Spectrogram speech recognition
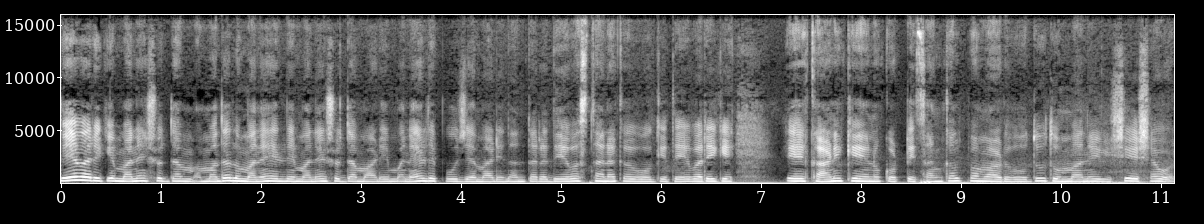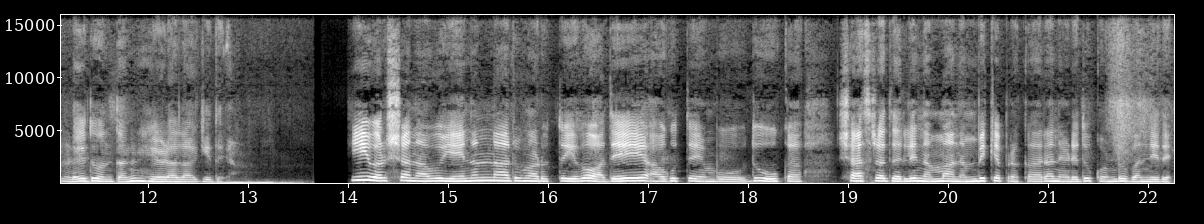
ದೇವರಿಗೆ ಮನೆ ಶುದ್ಧ, ಮೊದಲು ಮನೆಯಲ್ಲಿ ಮನೆ ಶುದ್ಧ ಮಾಡಿ, ಮನೆಯಲ್ಲಿ ಪೂಜೆ ಮಾಡಿ, ನಂತರ ದೇವಸ್ಥಾನಕ್ಕೆ ಹೋಗಿ ದೇವರಿಗೆ ಕಾಣಿಕೆಯನ್ನು ಕೊಟ್ಟು ಸಂಕಲ್ಪ ಮಾಡುವುದು ತುಂಬಾ ವಿಶೇಷ, ಒಳ್ಳೆಯದು ಅಂತಲೂ ಹೇಳಲಾಗಿದೆ. ಈ ವರ್ಷ ನಾವು ಏನನ್ನಾದರೂ ಮಾಡುತ್ತೇವೋ ಅದೇ ಆಗುತ್ತೆ ಎಂಬುದು ಕ ಶಾಸ್ತ್ರದಲ್ಲಿ ನಮ್ಮ ನಂಬಿಕೆ ಪ್ರಕಾರ ನಡೆದುಕೊಂಡು ಬಂದಿದೆ.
